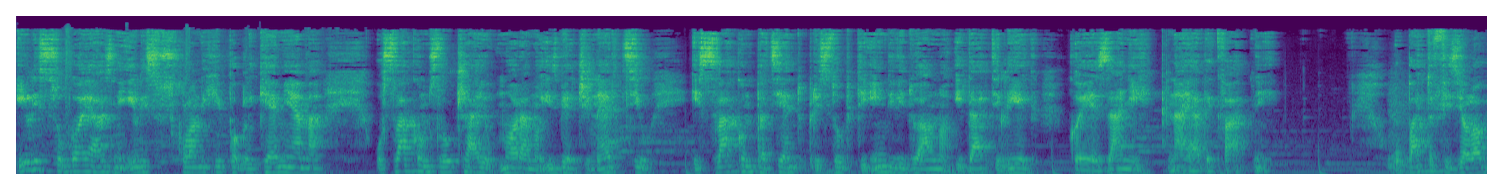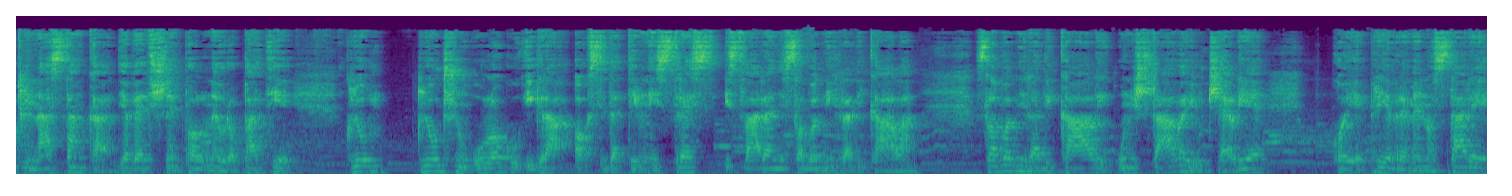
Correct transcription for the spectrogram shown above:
ili su gojazni ili su skloni hipoglikemijama u svakom slučaju moramo izbjeći inerciju i svakom pacijentu pristupiti individualno i dati lijek koji je za njih najadekvatniji. U patofiziologiji nastanka dijabetične poloneuropatije ključnu ulogu igra oksidativni stres i stvaranje slobodnih radikala. Slobodni radikali uništavaju ćelije koje prijevremeno stare,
